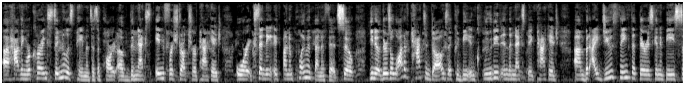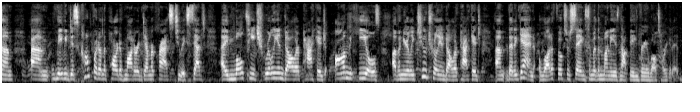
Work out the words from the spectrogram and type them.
uh, having recurring stimulus payments as a part of the next infrastructure package or extending unemployment benefits. So, you know, there's a lot of cats and dogs that could be included in the next big package. Um, but I do think that there is going to be some um, maybe discomfort on the part of moderate Democrats to accept a multi trillion dollar package on the heels of a nearly $2 trillion package um, that, again, a lot of folks are saying some of the money is not being very well targeted.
